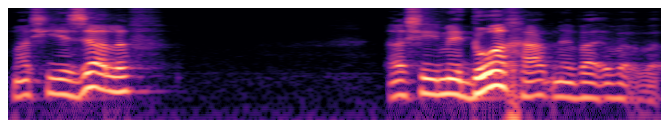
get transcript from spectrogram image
Maar als je jezelf, als je hiermee doorgaat, met waar, waar,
